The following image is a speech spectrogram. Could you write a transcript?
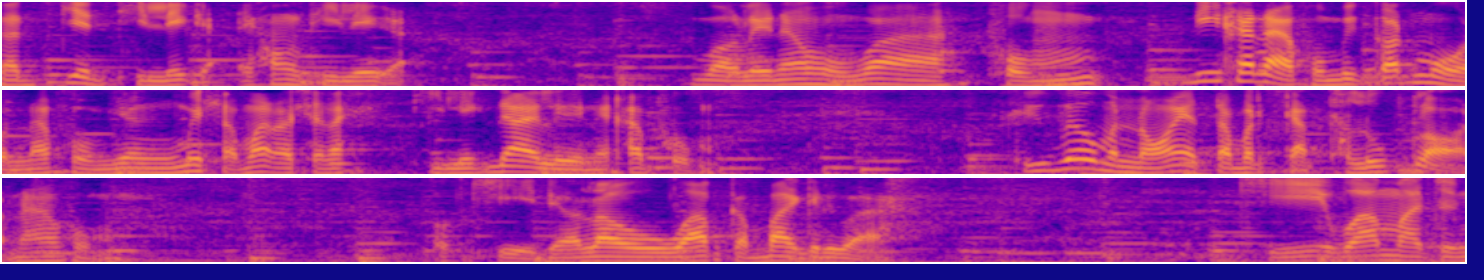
ดันเจียนทีเล็กอะไอห้องทีเล็กอะบอกเลยนะผมว่าผมนี่ขนาดผมมีก็อดโหมดนะ ผมยังไม่สามารถเอาชนะทีเล็กได้เลยนะครับผม คือเวลมันน้อยอะแต่มันกัดทะลุเกราะนะครับผม โอเค เดี๋ยวเราวาร์ปกลับบ้านกันดีกว่าโอเคว่ามาจน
